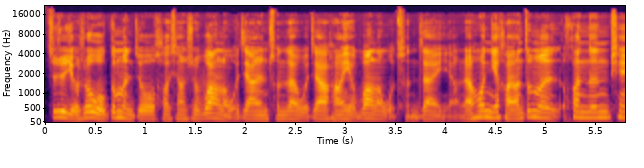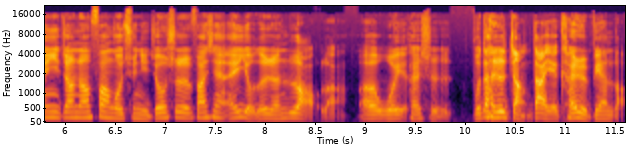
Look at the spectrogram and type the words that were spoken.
就是有时候我根本就好像是忘了我家人存在，我家好像也忘了我存在一样。然后你好像这么幻灯片一张张放过去，你就是发现，哎，有的人老了，呃，我也开始不但是长大，也开始变老，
